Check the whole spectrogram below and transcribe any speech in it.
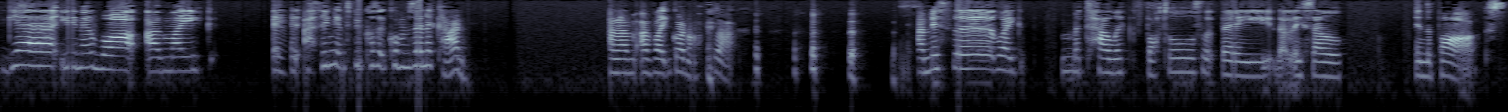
Yeah, you know what? I'm like, I I think it's because it comes in a can, and I've I've like gone off that. I miss the like metallic bottles that they that they sell in the parks,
